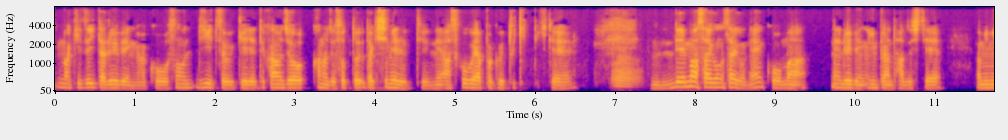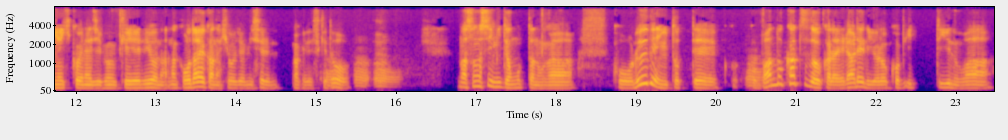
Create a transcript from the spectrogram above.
まあ、気づいたルーベンが、こう、その事実を受け入れて、彼女、彼女をそっと抱きしめるっていうね、あそこがやっぱグッと切ってきて、うん。うん。で、まあ、最後の最後ね、こう、まあ、ね、ルーベンがインプラント外して、まあ、耳が聞こえない自分を受け入れるような、なんか穏やかな表情を見せるわけですけど、うんうん。まあ、そのシーン見て思ったのが、こう、ルーベンにとって、こううん。バンド活動から得られる喜びっていうのは、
